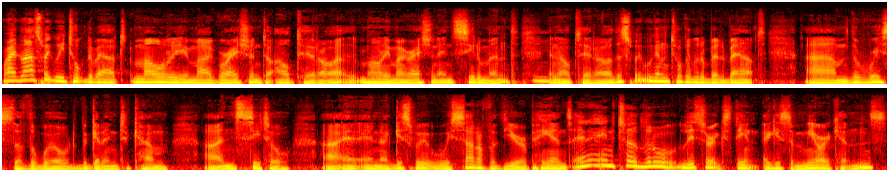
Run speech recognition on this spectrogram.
Right. Last week we talked about Maori migration to Aotearoa, Maori migration and settlement mm. in Aotearoa. This week we're going to talk a little bit about um, the rest of the world beginning to come uh, and settle. Uh, and, and I guess we, we start off with Europeans and, and to a little lesser extent, I guess, Americans.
